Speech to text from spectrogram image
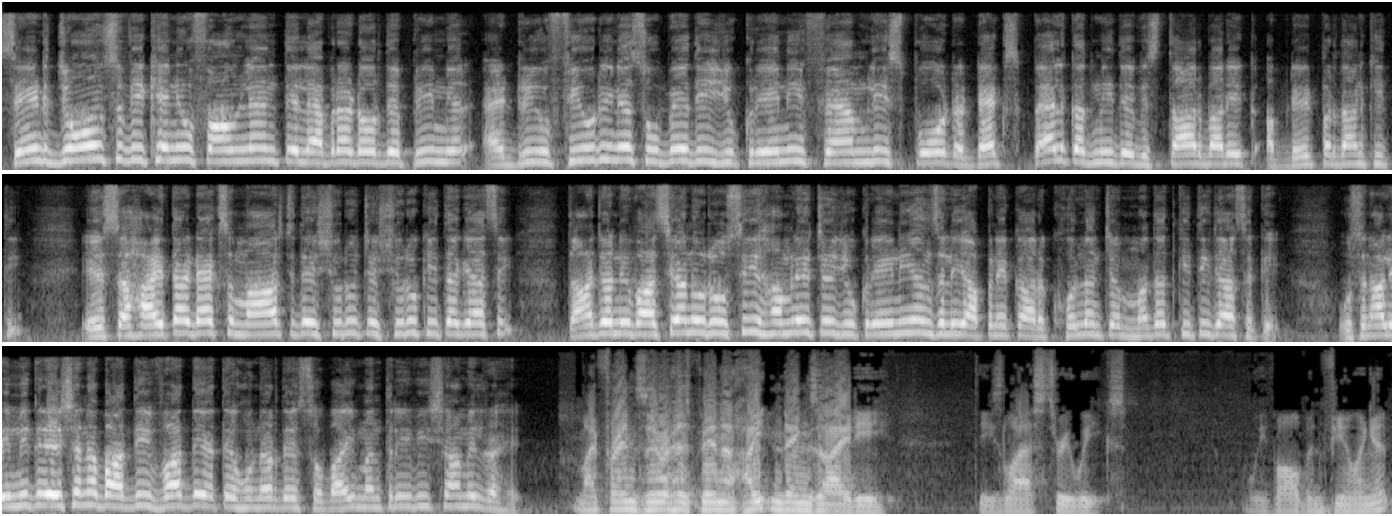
ਸੇਂਟ ਜੌਨਸ ਵਿਖੇ ਨਿਊਫਾਊਂਡਲੈਂਡ ਤੇ ਲੈਬਰਾਡੋਰ ਦੇ ਪ੍ਰੀਮੀਅਰ ਐਡਰਿਊ ਫਿਊਰੀ ਨੇ ਸੂਬੇ ਦੀ ਯੂਕਰੇਨੀ ਫੈਮਿਲੀ ਸਪੋਰਟ ਡੈਕਸ ਪਹਿਲ ਦੇ ਵਿਸਤਾਰ ਬਾਰੇ ਇੱਕ ਅਪਡੇਟ ਪ੍ਰਦਾਨ ਕੀਤੀ। ਇਹ ਸਹਾਇਤਾ ਡੈਕਸ ਮਾਰਚ ਦੇ ਸ਼ੁਰੂ 'ਚ ਸ਼ੁਰੂ ਕੀਤਾ ਗਿਆ ਸੀ। ਤਾਂ ਜੋ ਨਿਵਾਸੀਆਂ ਨੂੰ ਰੂਸੀ ਹਮਲੇ 'ਚ ਯੂਕਰੇਨੀਅਨਸ ਲਈ ਆਪਣੇ ਘਰ ਖੋਲ੍ਹਣ 'ਚ ਮਦਦ ਕੀਤੀ ਜਾ ਸਕੇ। ਉਸ ਨਾਲ ਇਮੀਗ੍ਰੇਸ਼ਨ ਆਬਾਦੀ ਵਾਧੇ ਅਤੇ ਹੁਨਰ ਦੇ ਸੂਬਾਈ ਮੰਤਰੀ ਵੀ ਸ਼ਾਮਿਲ ਰਹੇ। My friends, there has been a heightened anxiety these last three weeks. We've all been feeling it,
